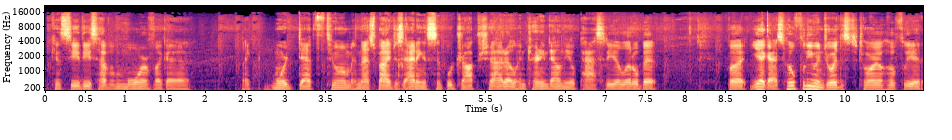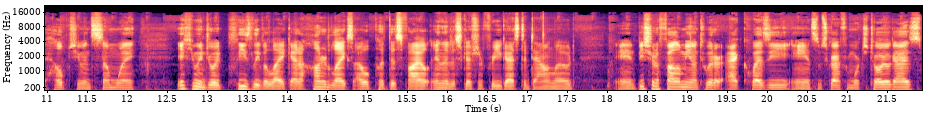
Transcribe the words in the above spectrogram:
you can see these have more of like a like more depth to them and that's by just adding a simple drop shadow and turning down the opacity a little bit. But yeah guys, hopefully you enjoyed this tutorial, hopefully it helped you in some way. If you enjoyed, please leave a like. At 100 likes, I will put this file in the description for you guys to download. And be sure to follow me on Twitter at Qehzy and subscribe for more tutorial guys.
